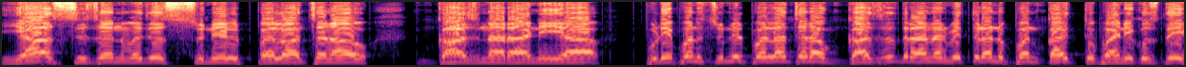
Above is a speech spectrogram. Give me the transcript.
या सीझनमध्ये सुनील पैलवानचं नाव गाजणार आणि या पुढे पण सुनील पल्लांचं नाव गाजत राहणार मित्रांनो पण काय तुफानी कुस्ती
